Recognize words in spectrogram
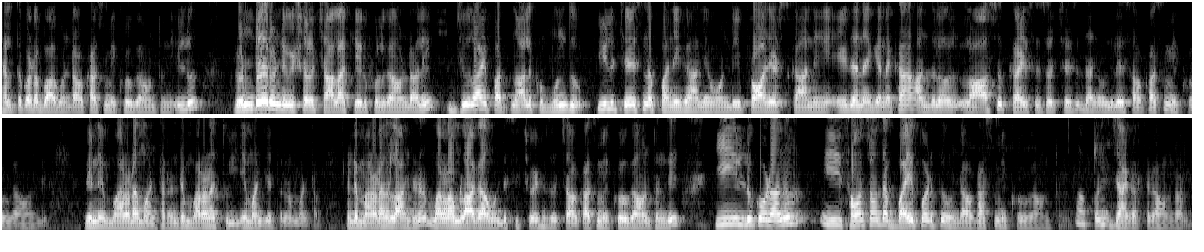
హెల్త్ కూడా బాగుండే అవకాశం ఎక్కువగా ఉంటుంది. వీళ్ళు రెండే రెండు విషయాలు చాలా కేర్ఫుల్గా ఉండాలి. జూలై పద్నాలుగు ముందు వీళ్ళు చేసిన పని కానివ్వండి ప్రాజెక్ట్స్ కానీ ఏదైనా గనక అందులో లాస్ క్రైసిస్ వచ్చేసి దాన్ని వదిలేసే అవకాశం ఎక్కువగా ఉంది. దీన్ని మరణం అంటారు. అంటే మరణ తుల్యం అని చెప్తారు అనమాట అంటే మరణం లాంటిది మరణం లాగా ఉండే సిచ్యువేషన్స్ వచ్చే అవకాశం ఎక్కువగా ఉంటుంది. ఈ ఇల్లు కూడాను ఈ సంవత్సరం అంతా భయపడుతూ ఉండే అవకాశం ఎక్కువగా ఉంటుంది. కొంచెం జాగ్రత్తగా ఉండాలి.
